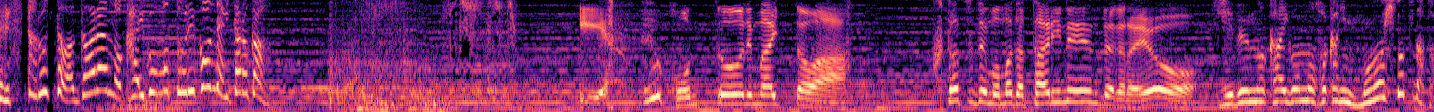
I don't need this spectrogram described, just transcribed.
エスタロスタはガランの海軍も取り込んでいたのか。えいや本当に参ったわ。二つでもまだ足りねえんだからよ。自分の海軍の他にもう一つだと。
